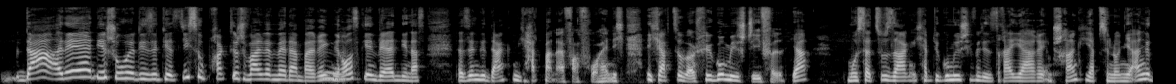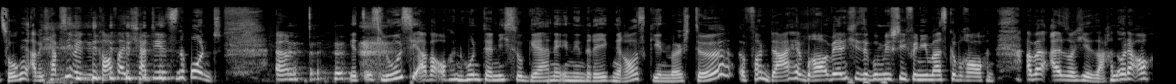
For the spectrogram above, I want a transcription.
da, nee, die Schuhe, die sind jetzt nicht so praktisch, weil wenn wir dann bei Regen mhm. rausgehen, werden die nass. Da sind Gedanken, die hat man einfach vorher nicht. Ich habe zum Beispiel Gummistiefel, ja muss dazu sagen, ich habe die Gummistiefel jetzt drei Jahre im Schrank. Ich habe sie noch nie angezogen, aber ich habe sie mir gekauft, weil ich hatte jetzt einen Hund. Ähm, jetzt ist Lucy aber auch ein Hund, der nicht so gerne in den Regen rausgehen möchte. Von daher werde ich diese Gummistiefel niemals gebrauchen. Aber all solche Sachen. Oder auch,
